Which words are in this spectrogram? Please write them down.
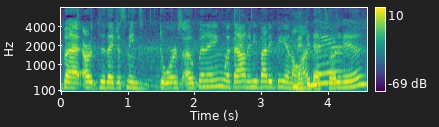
But are do they just mean doors opening without anybody being on? Maybe that's what it is.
